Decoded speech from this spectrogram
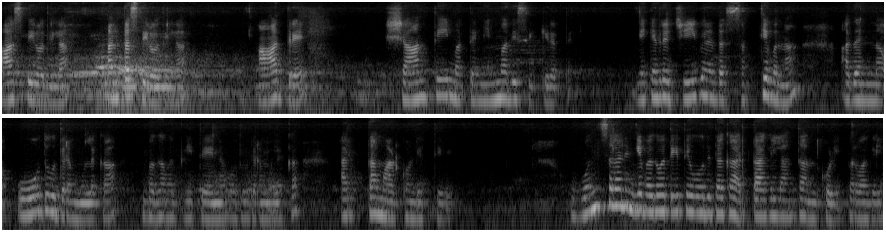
ಆಸ್ತಿ ಇರೋದಿಲ್ಲ ಅಂತಸ್ತಿರೋದಿಲ್ಲ ಆದರೆ ಶಾಂತಿ ಮತ್ತು ನೆಮ್ಮದಿ ಸಿಕ್ಕಿರುತ್ತೆ. ಏಕೆಂದರೆ ಜೀವನದ ಸತ್ಯವನ್ನು ಅದನ್ನು ಓದುವುದರ ಮೂಲಕ, ಭಗವದ್ಗೀತೆಯನ್ನು ಓದುವುದರ ಮೂಲಕ ಅರ್ಥ ಮಾಡ್ಕೊಂಡಿರ್ತೀವಿ. ಒಂದು ಸಲ ನಿಮಗೆ ಭಗವದ್ಗೀತೆ ಓದಿದಾಗ ಅರ್ಥ ಆಗಿಲ್ಲ ಅಂತ ಅಂದ್ಕೊಳ್ಳಿ. ಪರವಾಗಿಲ್ಲ.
